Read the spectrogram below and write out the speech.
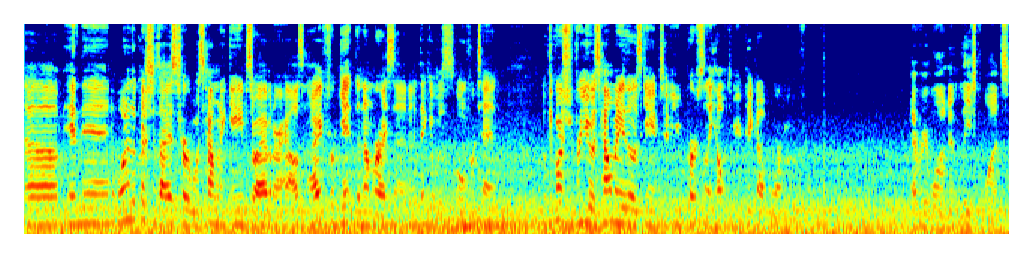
Um, and then one of the questions I asked her was, "How many games do I have in our house?" I forget the number I said. I think it was over 10. But the question for you is, how many of those games have you personally helped me pick up or move? Everyone at least once,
